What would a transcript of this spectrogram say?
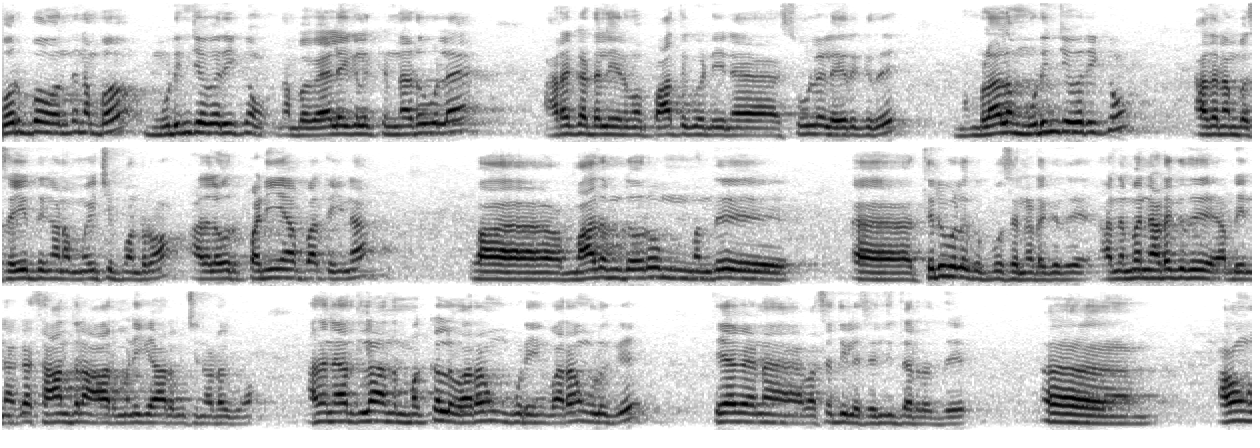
பொறுப்பை வந்து நம்ம முடிஞ்ச வரைக்கும் நம்ம வேலைகளுக்கு நடுவில் அறக்கட்டளையை நம்ம பார்த்துக்க வேண்டிய சூழ்நிலை இருக்குது. நம்மளால் முடிஞ்ச வரைக்கும் அதை நம்ம செய்யறதுக்கான முயற்சி பண்ணுறோம் அதில் ஒரு பணியாக பார்த்தீங்கன்னா மாதந்தோறும் வந்து திருவிளக்கு பூசை நடக்குது. அந்த மாதிரி நடக்குது அப்படின்னாக்கா சாயந்தரம் ஆறு மணிக்கு ஆரம்பித்து நடக்கும். அந்த நேரத்தில் அந்த மக்கள் வரவங்க கூடிய வரவங்களுக்கு தேவையான வசதிகளை செஞ்சு தர்றது. அவங்க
